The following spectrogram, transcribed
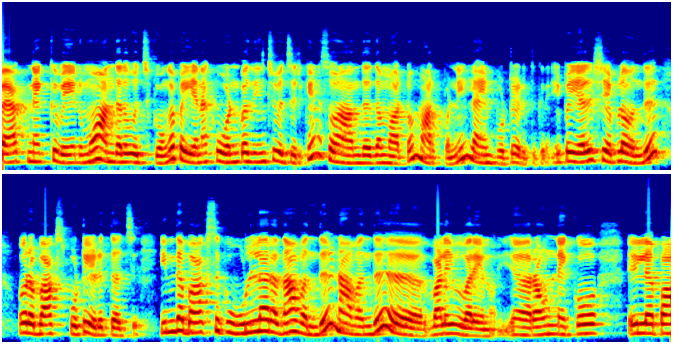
பேக் நெக்கு வேணுமோ அந்தளவு வச்சுக்கோங்க. இப்போ எனக்கு ஒன்பது இன்ச்சு வச்சுருக்கேன். ஸோ அந்த இதை மட்டும் மார்க் பண்ணி லைன் போட்டு எடுத்துக்கிறேன். இப்போ எல் ஷேப்பில் வந்து ஒரு பாக்ஸ் போட்டு எடுத்தாச்சு. இந்த பாக்ஸுக்கு உள்ளார தான் வந்து நான் வந்து வளைவு வரையணும். ரவுண்ட் நெக்கோ இல்லை பா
